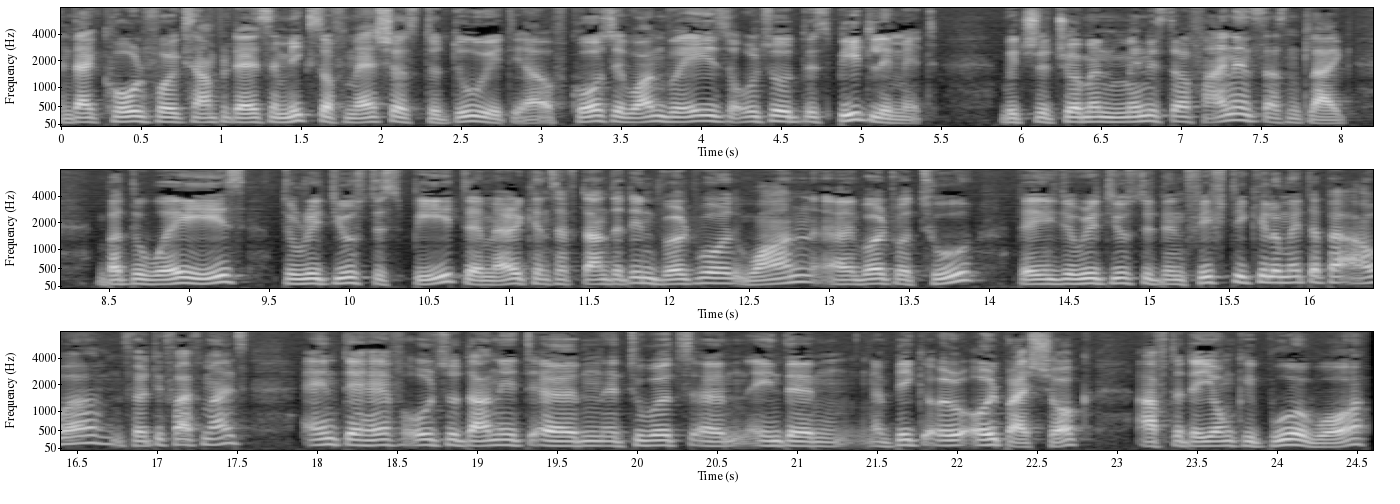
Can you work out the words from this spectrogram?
And I call, for example, there is a mix of measures to do it. Yeah, of course, one way is also the speed limit, which the German Minister of Finance doesn't like. But the way is to reduce the speed. The Americans have done that in World War One, uh, World War Two. They reduced it in 50 kilometer per hour, 35 miles, and they have also done it um, towards um, in the um, big oil price shock after the Yom Kippur War,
